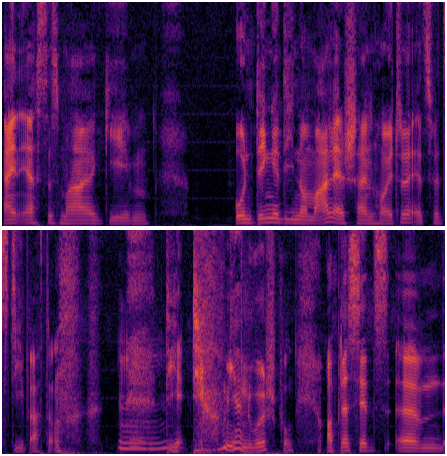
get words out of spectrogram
ein erstes Mal geben. Und Dinge, die normal erscheinen heute, jetzt wird's deep, Achtung, mhm. die, die haben ja einen Ursprung. Ob das jetzt ähm,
